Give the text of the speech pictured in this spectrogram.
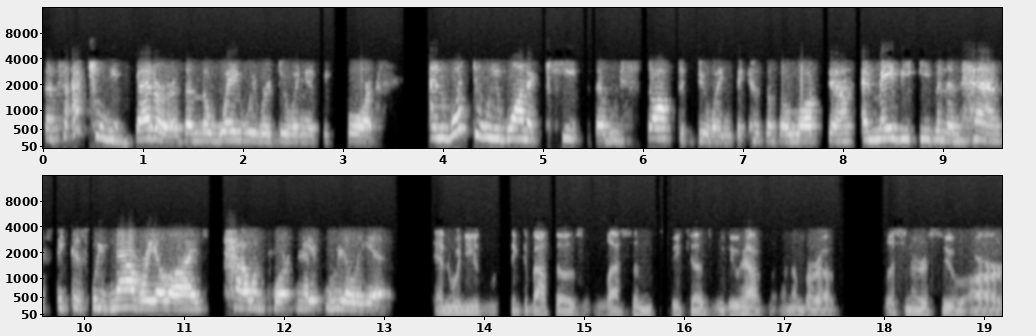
that's actually better than the way we were doing it before? And what do we want to keep that we stopped doing because of the lockdown and maybe even enhance because we've now realized how important it really is? And when you think about those lessons, because we do have a number of listeners who are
